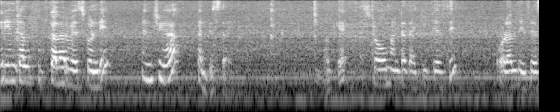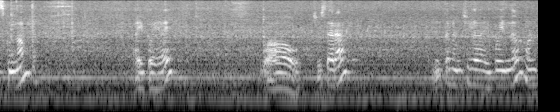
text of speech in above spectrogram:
గ్రీన్ కలర్ ఫుడ్ కలర్ వేసుకోండి. మంచిగా కనిపిస్తాయి. ఓకే స్టవ్ మంట తగ్గించేసి వడలు తీసేసుకుందాం. అయిపోయాయి. వావ్ చూసారా? ఎంత మంచిగా అయిపోయిందో వంట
